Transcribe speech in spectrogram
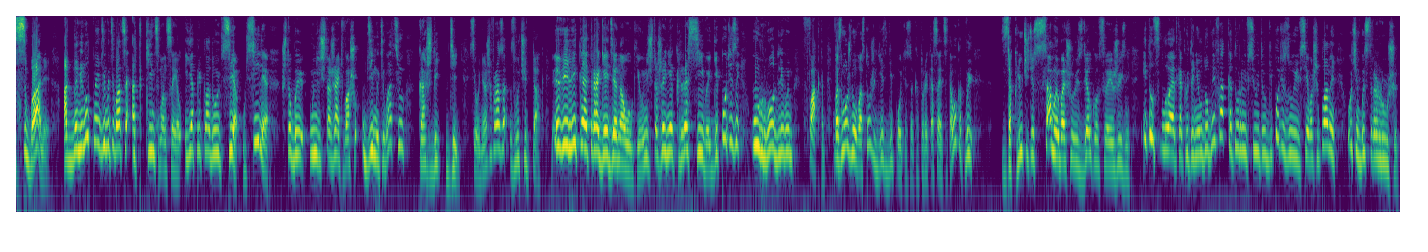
С вами одноминутная демотивация от Kingsman Sale. И я прикладываю все усилия, чтобы уничтожать вашу демотивацию каждый день. Сегодня наша фраза звучит так. Великая трагедия науки. Уничтожение красивой гипотезы уродливым фактом. Возможно, у вас тоже есть гипотеза, которая касается того, как вы заключите самую большую сделку в своей жизни. И тут всплывает какой-то неудобный факт, который всю эту гипотезу и все ваши планы очень быстро рушит.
